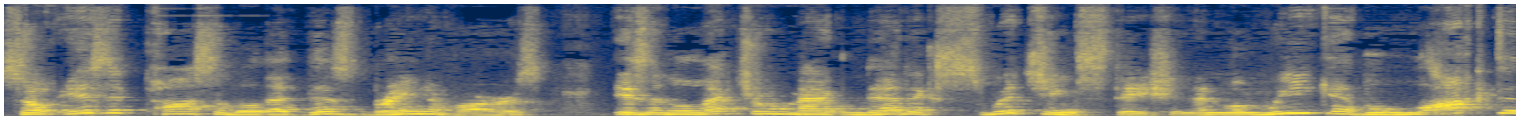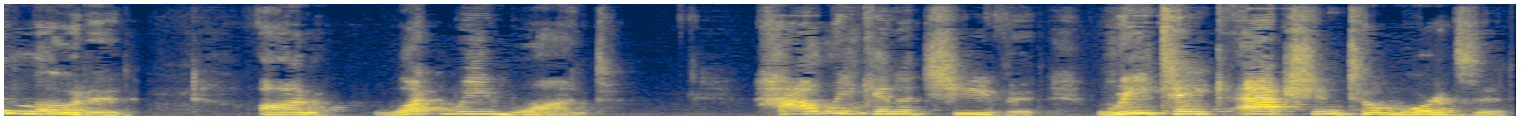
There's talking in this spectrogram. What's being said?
So, is it possible that this brain of ours is an electromagnetic switching station? And when we get locked and loaded on what we want, how we can achieve it. We take action towards it.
